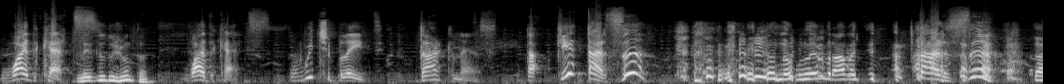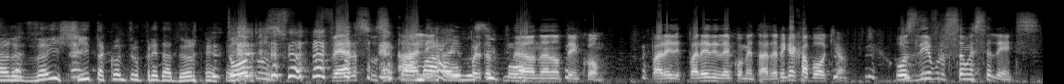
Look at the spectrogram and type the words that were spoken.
Wildcats. lê tudo junto. Wildcats. Witchblade. Darkness. Ta que? Tarzan? Eu não lembrava de Tarzan? Tarzan e Cheetah contra o Predador. Todos versus Alien ou Predador. Não, não, não tem como. Parei, parei de ler comentário. Ainda bem que acabou aqui, ó. Os livros são excelentes.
